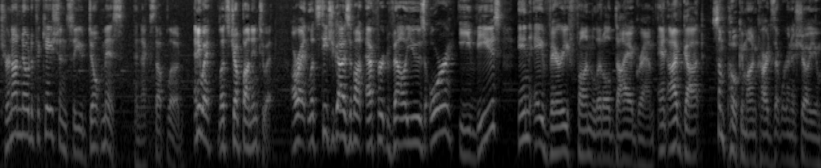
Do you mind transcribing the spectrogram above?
turn on notifications so you don't miss the next upload. Anyway, let's jump on into it. All right, let's teach you guys about effort values or EVs in a very fun little diagram. And I've got some Pokemon cards that we're going to show you.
